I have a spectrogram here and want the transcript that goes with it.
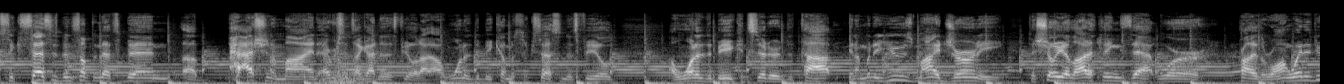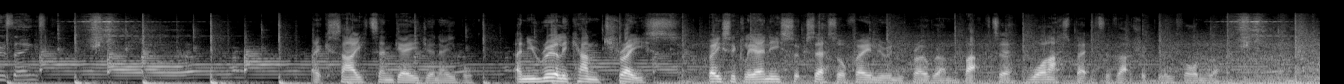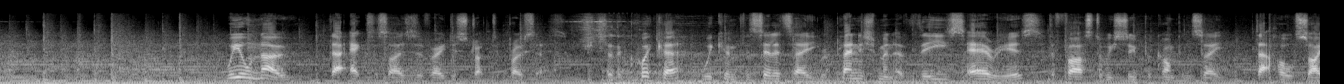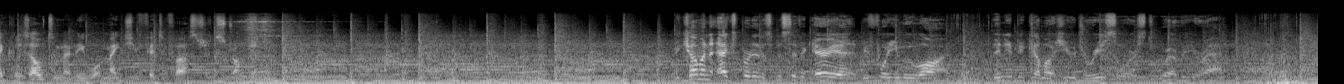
Success has been something that's been a passion of mine ever since I got into this field. I, I wanted to become a success in this field. I wanted to be considered the top, and I'm going to use my journey to show you a lot of things that were probably the wrong way to do things. Excite, engage, enable. And you really can trace basically any success or failure in your program back to one aspect of that Triple E formula. We all know that exercise is a very destructive process. So the quicker we can facilitate replenishment of these areas, the faster we supercompensate. That whole cycle is ultimately what makes you fitter, faster and stronger. Become an expert in a specific area before you move on. Then you become a huge resource to wherever you're at.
